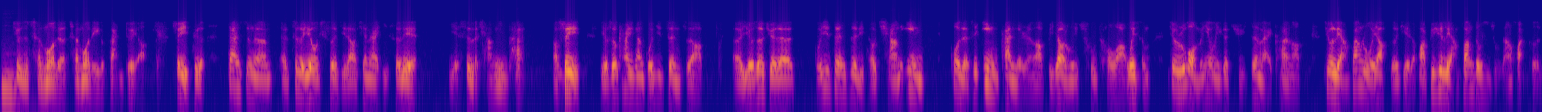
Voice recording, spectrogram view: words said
嗯，就是沉默的、沉默的一个反对啊。所以这个，但是呢，呃，这个又涉及到现在以色列也是个强硬派啊。所以有时候看一看国际政治啊，呃，有时候觉得国际政治里头强硬或者是硬干的人啊，比较容易出头啊。为什么？就如果我们用一个矩阵来看啊。就两方如果要和解的话，必须两方都是主张缓和的。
